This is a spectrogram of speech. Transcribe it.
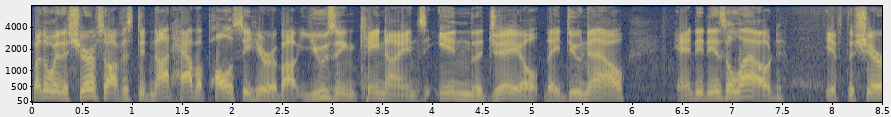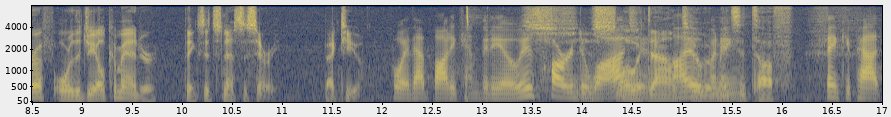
By the way, the sheriff's office did not have a policy here about using canines in the jail. They do now, and it is allowed if the sheriff or the jail commander thinks it's necessary. Back to you. Boy, that body cam video is hard to You watch. Slow it down, too. It makes it tough. Thank you, Pat.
